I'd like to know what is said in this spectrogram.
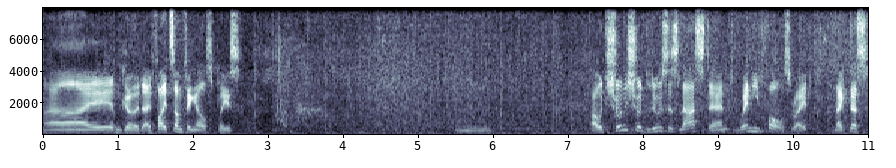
I am good. I fight something else, please. Mm. Ao Jun should lose his last stand when he falls, right? Like this.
